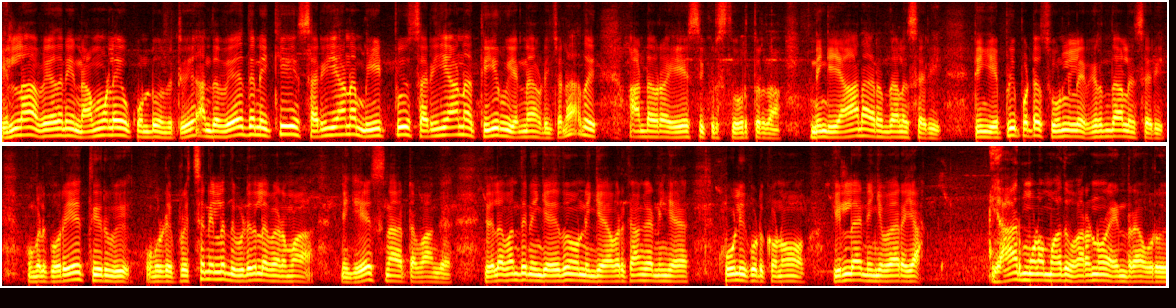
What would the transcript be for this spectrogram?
எல்லா வேதனையும் நம்மளே கொண்டு வந்துட்டு அந்த வேதனைக்கு சரியான மீட்பு சரியான தீர்வு என்ன அப்படின்னு சொன்னால் அது ஆண்டவராக இயேசு கிறிஸ்து ஒருத்தர் தான். நீங்கள் யாராக இருந்தாலும் சரி நீங்கள் எப்படிப்பட்ட சூழ்நிலை இருந்தாலும் சரி உங்களுக்கு ஒரே தீர்வு உங்களுடைய பிரச்சனையிலேருந்து விடுதலை வேணுமா? நீங்கள் ஏசுனார்கிட்ட வாங்க. இதில் வந்து நீங்கள் எதுவும் நீங்கள் அவருக்காக நீங்கள் கூலி கொடுக்கணும் இல்லை நீங்கள் வேறு யா யார் மூலமாவது வரணும் என்ற ஒரு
